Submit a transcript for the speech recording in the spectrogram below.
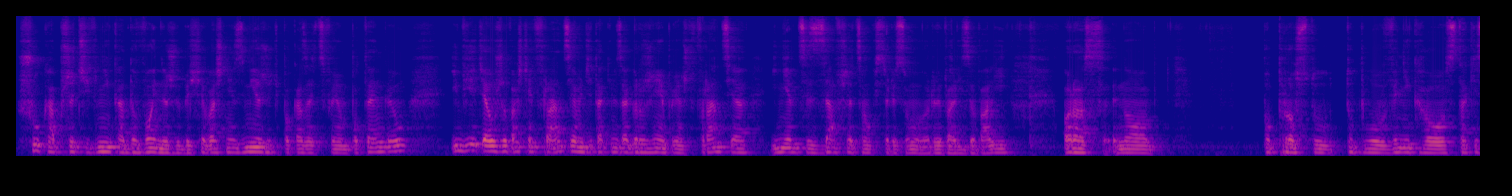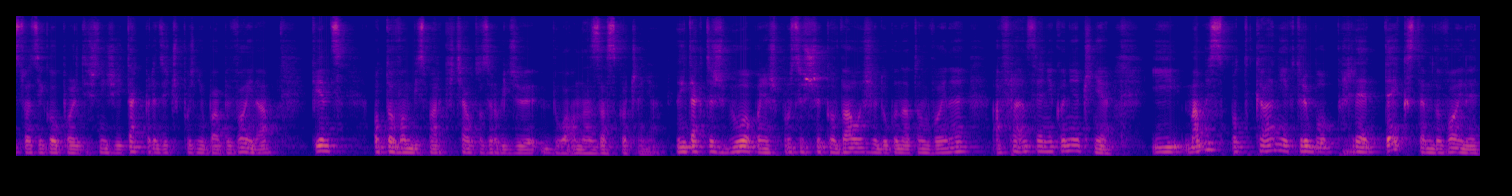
szuka przeciwnika do wojny, żeby się właśnie zmierzyć, pokazać swoją potęgę. I wiedział, że właśnie Francja będzie takim zagrożeniem, ponieważ Francja i Niemcy zawsze całą historię sobą rywalizowali oraz no, po prostu to było wynikało z takiej sytuacji geopolitycznej, że i tak prędzej czy później byłaby wojna, więc Otto von Bismarck chciał to zrobić, żeby była ona zaskoczenia. No i tak też było, ponieważ Prusy szykowały się długo na tą wojnę, a Francja niekoniecznie. I mamy spotkanie, które było pretekstem do wojny,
